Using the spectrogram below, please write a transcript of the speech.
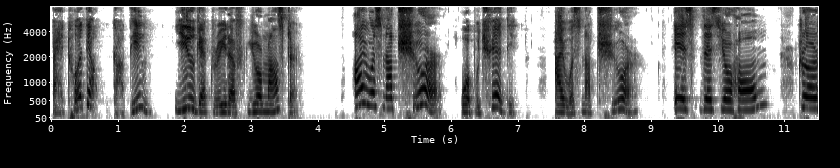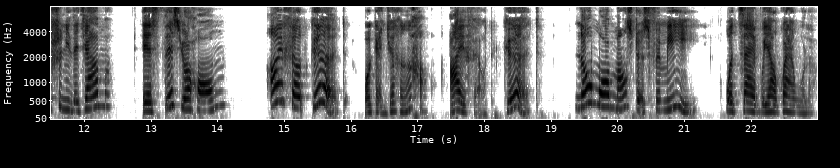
摆脱掉，搞定。You get rid of your monster. I was not sure. 我不确定。I was not sure. Is this your home? 这是你的家吗？Is this your home? I felt good. 我感觉很好。I felt good. No more monsters for me. 我再不要怪物了。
